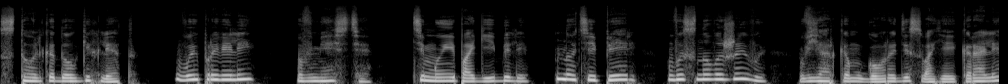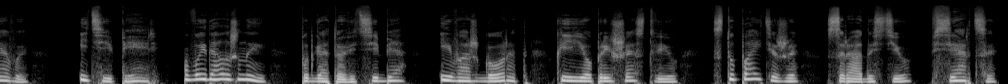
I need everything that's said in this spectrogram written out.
«Столько долгих лет вы провели вместе, тьмы и погибели, но теперь вы снова живы в ярком городе своей королевы». И теперь вы должны подготовить себя и ваш город к ее пришествию. Ступайте же с радостью в сердце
